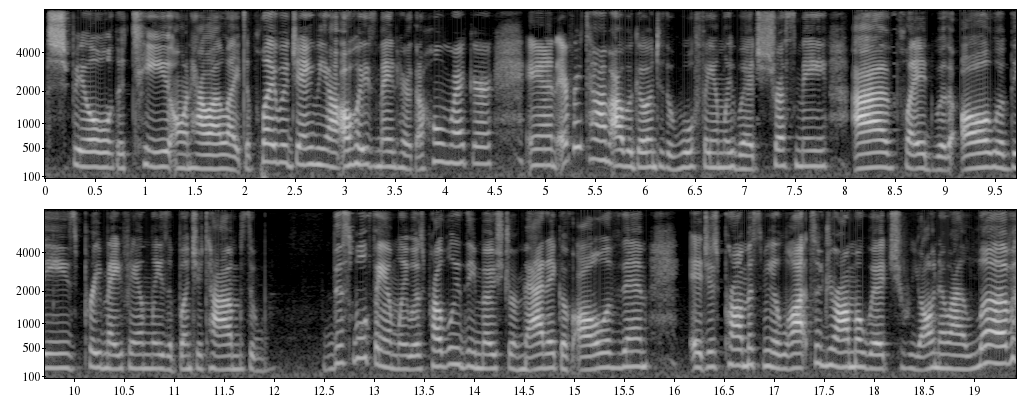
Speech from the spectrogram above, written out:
spill the tea on how I like to play with Jamie. I always made her the homewrecker. And every time I would go into the Wolff family, which trust me, I've played with all of these pre-made families a bunch of times this Wolff family was probably the most dramatic of all of them. It just promised me lots of drama, which we all know I love.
